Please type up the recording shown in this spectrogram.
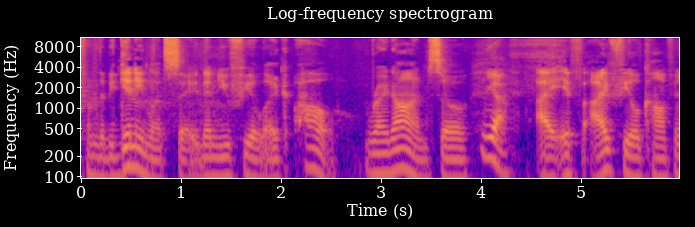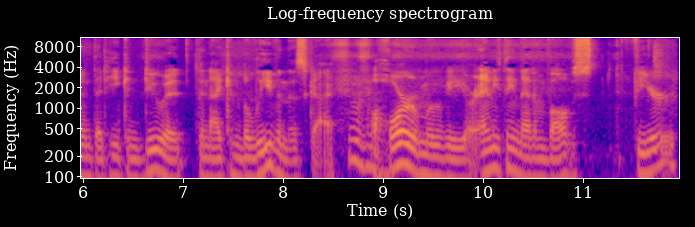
from the beginning, let's say, then you feel like, oh, right on. So Yeah. I if I feel confident that he can do it, then I can believe in this guy. Mm-hmm. A horror movie or anything that involves fear,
